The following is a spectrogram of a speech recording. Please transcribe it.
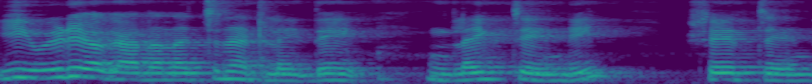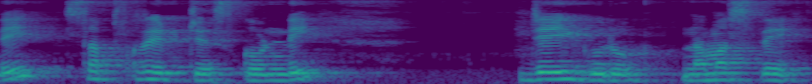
ఈ వీడియో కానీ నచ్చినట్లయితే లైక్ చేయండి షేర్ చేయండి సబ్స్క్రైబ్ చేసుకోండి. జై గురు. నమస్తే.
